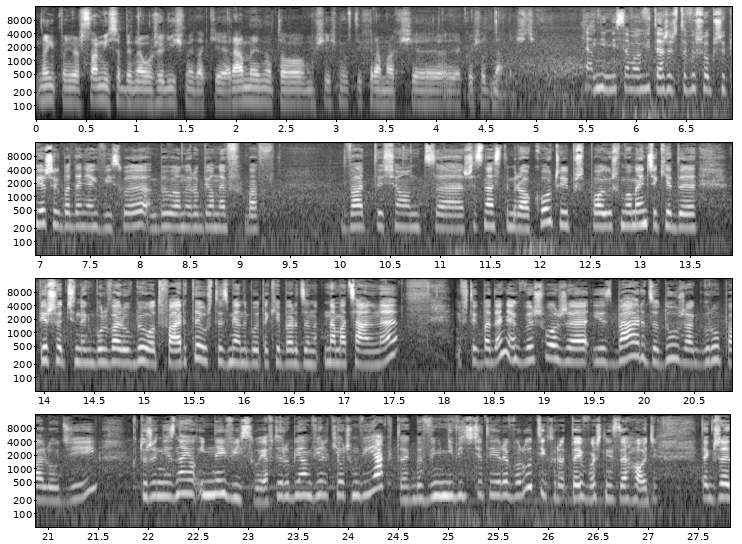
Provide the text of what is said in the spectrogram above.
No i ponieważ sami sobie nałożyliśmy takie ramy, no to musieliśmy w tych ramach się jakoś odnaleźć. Dla mnie niesamowita rzecz to wyszło przy pierwszych badaniach Wisły. Były one robione w, chyba w 2016 roku, czyli po już momencie, kiedy pierwszy odcinek bulwarów był otwarty, już te zmiany były takie bardzo namacalne. I w tych badaniach wyszło, że jest bardzo duża grupa ludzi, którzy nie znają innej Wisły. Ja wtedy robiłam wielkie oczy, mówię, jak to? Jakby wy nie widzicie tej rewolucji, która tutaj właśnie zachodzi. Także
